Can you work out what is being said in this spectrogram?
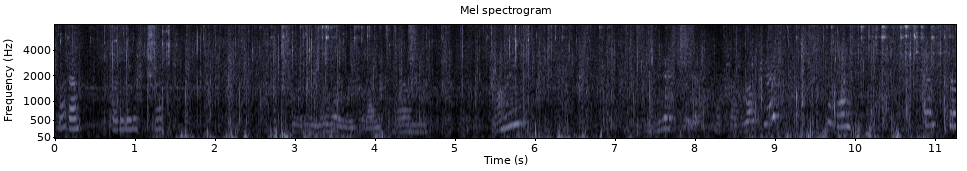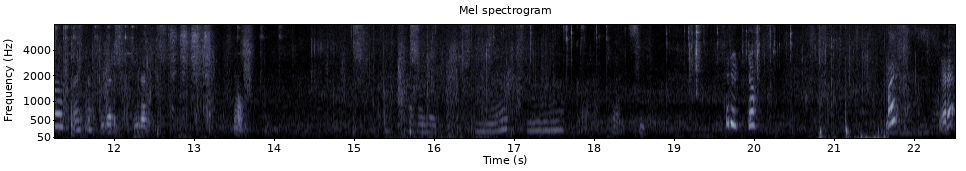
slow down. Gotta go this way. So we know where we're. Um, coming. Lift it. Go up here. Come on. Let's go. Let's gotta, you gotta. No. Have a look here. Oh, God, I can't see. Strutto. Right? Get it?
